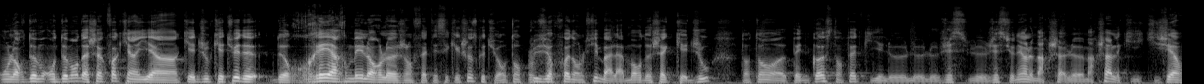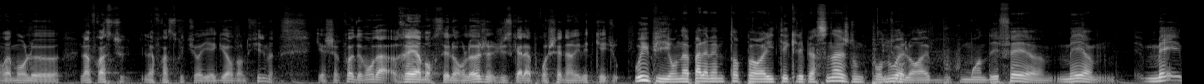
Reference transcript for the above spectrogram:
on leur dem- on demande à chaque fois qu'il y a un, Keiju qui est tué de, de réarmer l'horloge en fait. Et c'est quelque chose que tu entends plusieurs fois dans le film. À la mort de chaque Keiju, t'entends euh, Pencost en fait, qui est le, le- le gest- le gestionnaire, le marshal, le marshal qui, qui gère vraiment l'infrastructure Jaeger dans le film, qui à chaque fois demande à réamorcer l'horloge jusqu'à la prochaine arrivée de Keiju. Oui, puis on n'a pas la même temporalité que les personnages, donc pour Du nous, tout. elle aurait beaucoup moins d'effet. euh, mais, euh, mais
